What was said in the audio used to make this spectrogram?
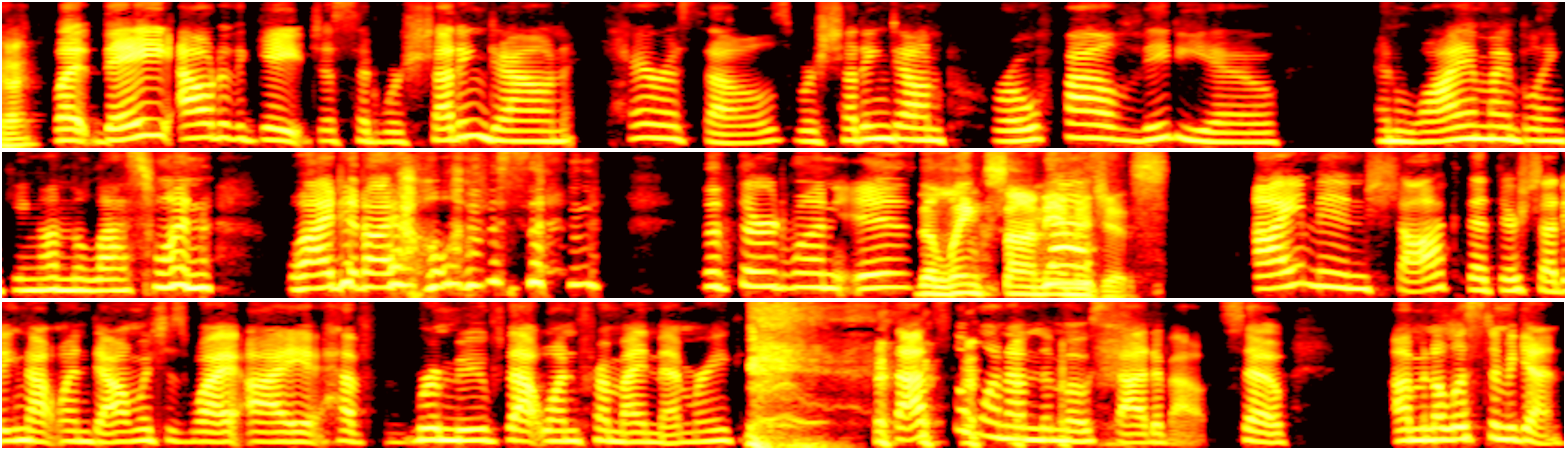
Okay. But they out of the gate just said, we're shutting down carousels, we're shutting down profile video. And why am I blanking on the last one? Why did I all of a sudden? The third one is the links on Yes. images. I'm in shock that they're shutting that one down, which is why I have removed that one from my memory. That's the one I'm the most sad about. So I'm going to list them again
